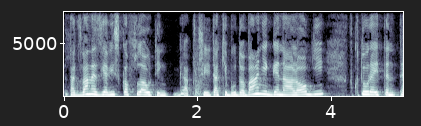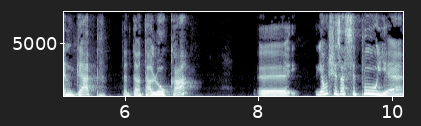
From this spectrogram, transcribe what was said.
y, tak zwane zjawisko floating gap, czyli takie budowanie genealogii, w której ten, ten gap, ten, ta, ta luka, y, ją się zasypuje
